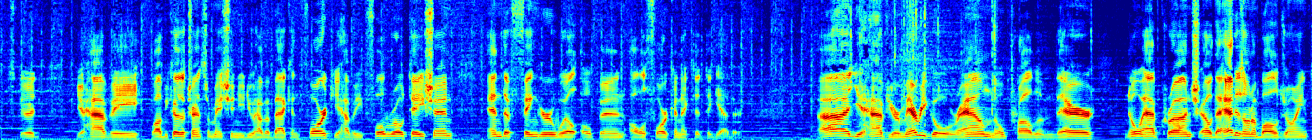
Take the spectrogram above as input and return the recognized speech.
Looks good. You have a, well, because of transformation, you do have a back and forth. You have a full rotation and the finger will open all four connected together. Uh, you have your merry-go-round, no problem there. No ab crunch. Oh, the head is on a ball joint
